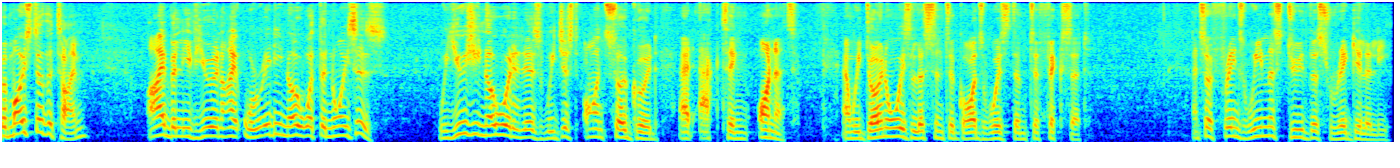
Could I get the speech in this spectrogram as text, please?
But most of the time, I believe you and I already know what the noise is. We usually know what it is, we just aren't so good at acting on it. And we don't always listen to God's wisdom to fix it. And so, friends, we must do this regularly.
